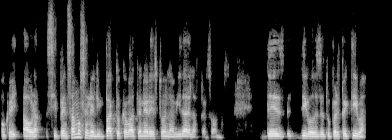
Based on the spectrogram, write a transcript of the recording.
Ok, ahora, si pensamos en el impacto que va a tener esto en la vida de las personas, digo, desde tu perspectiva,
